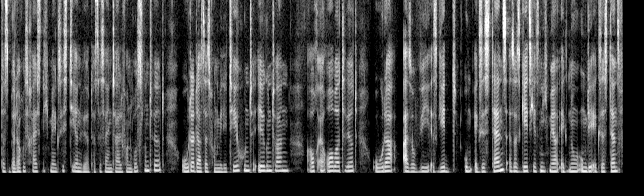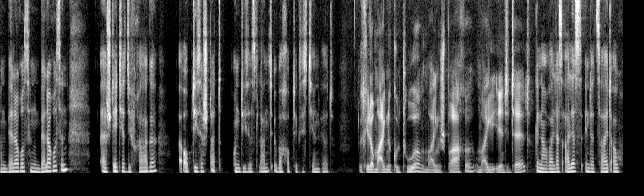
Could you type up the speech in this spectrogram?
das Belarus heißt, nicht mehr existieren wird, dass es ein Teil von Russland wird oder dass es von Militärhunde irgendwann auch erobert wird oder also wie es geht um Existenz, also es geht jetzt nicht mehr nur um die Existenz von Belarusinnen und Belarusen, steht jetzt die Frage, ob diese Stadt und dieses Land überhaupt existieren wird. Es geht auch um eigene Kultur, um eigene Sprache, um eigene Identität. Genau, weil das alles in der Zeit auch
